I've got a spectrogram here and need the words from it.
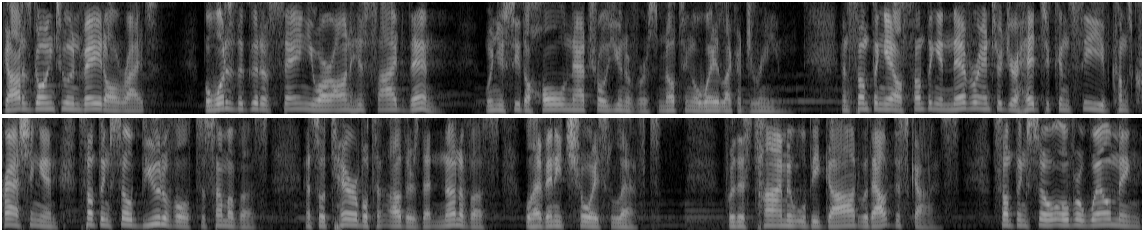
God is going to invade, all right, but what is the good of saying you are on His side then, when you see the whole natural universe melting away like a dream? And something else, something it never entered your head to conceive, comes crashing in, something so beautiful to some of us and so terrible to others that none of us will have any choice left. For this time it will be God without disguise, something so overwhelming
